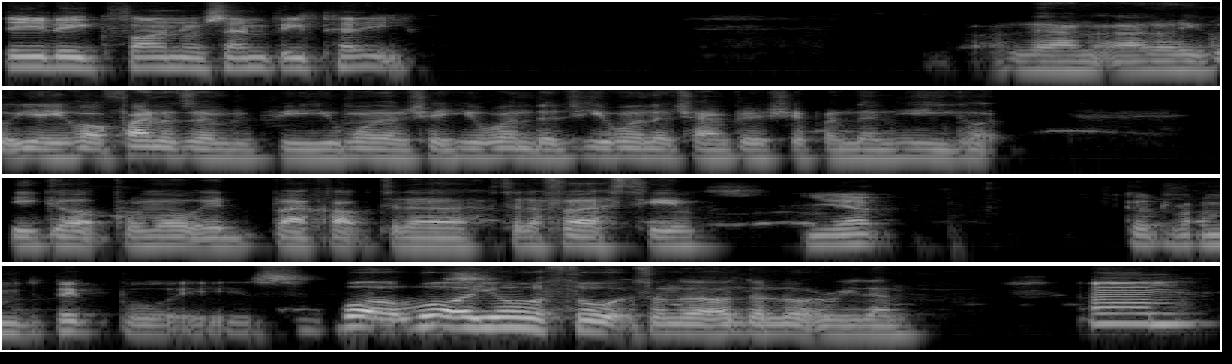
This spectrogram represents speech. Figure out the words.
D League Finals MVP. And then I know he got yeah he got Finals MVP. He won the he won the he won the championship, and then he got he got promoted back up to the to the first team. Yep. Good run with the big boys. What what are your thoughts on the on the lottery then? Um,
